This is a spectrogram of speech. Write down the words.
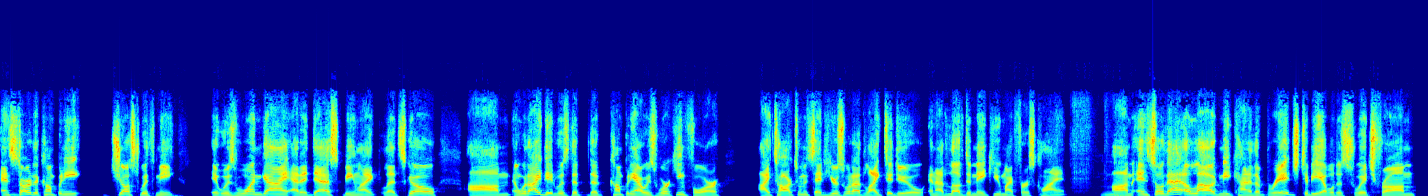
and mm. started a company just with me. It was one guy at a desk being like, let's go. Um, and what I did was the, the company I was working for, I talked to him and said, here's what I'd like to do. And I'd love to make you my first client. Mm. Um, and so that allowed me kind of the bridge to be able to switch from,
